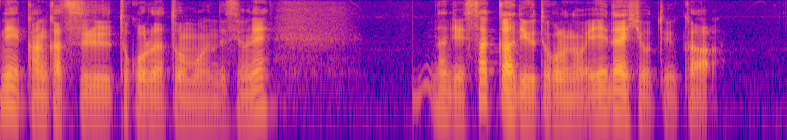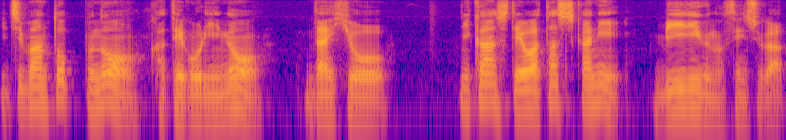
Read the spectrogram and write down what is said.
ね管轄するところだと思うんですよね。なんでサッカーでいうところの A 代表というか一番トップのカテゴリーの代表に関しては確かに B リーグの選手が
